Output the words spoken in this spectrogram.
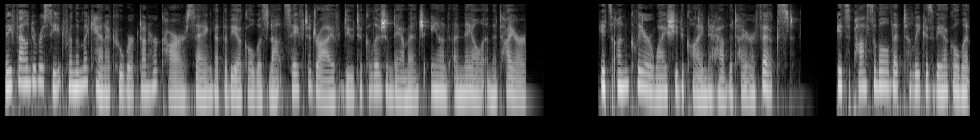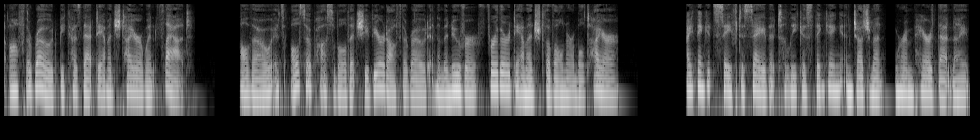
They found a receipt from the mechanic who worked on her car saying that the vehicle was not safe to drive due to collision damage and a nail in the tire. It's unclear why she declined to have the tire fixed. It's possible that Teleka's vehicle went off the road because that damaged tire went flat, although it's also possible that she veered off the road and the maneuver further damaged the vulnerable tire. I think it's safe to say that Teleka's thinking and judgment were impaired that night.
